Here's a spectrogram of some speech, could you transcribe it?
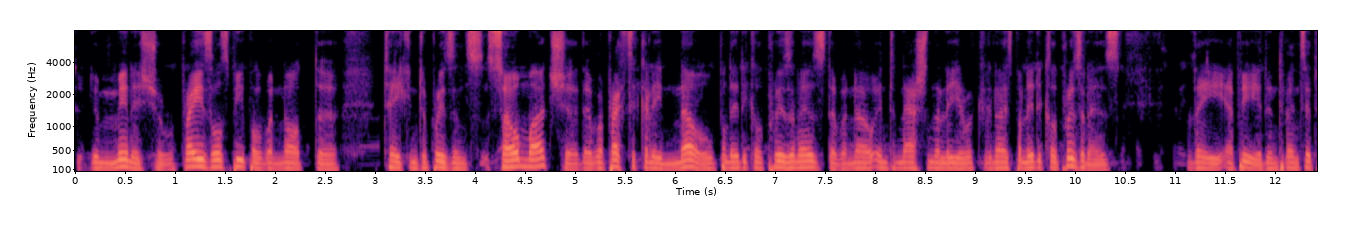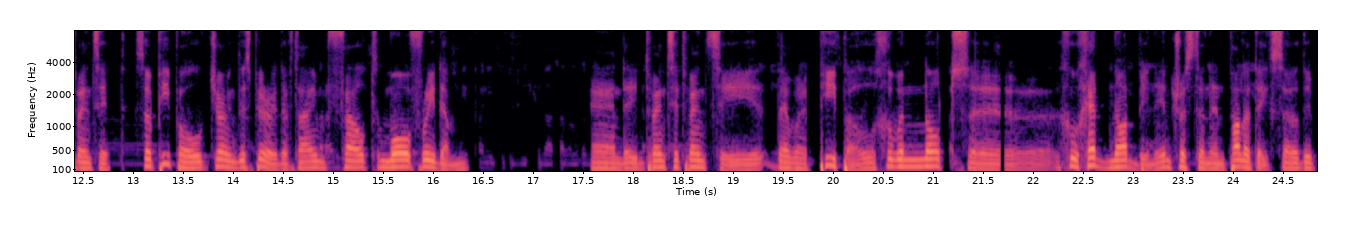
to diminish reprisals. People were not taken to prisons so much. There were practically no political prisoners. There were no internationally recognized political prisoners. They appeared in 2020. So people during this period of time felt more freedom. And in 2020, there were people who were not, uh, who had not been interested in politics. So the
